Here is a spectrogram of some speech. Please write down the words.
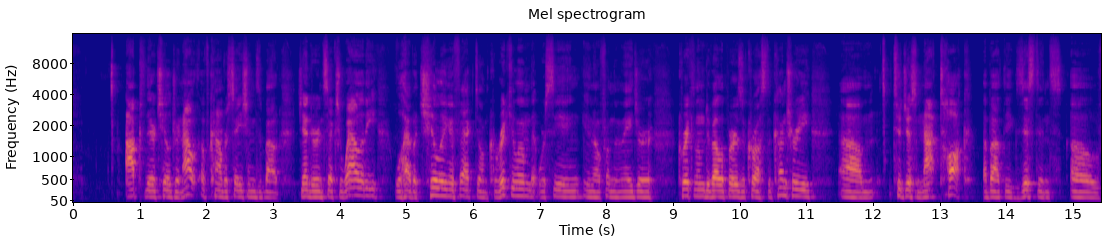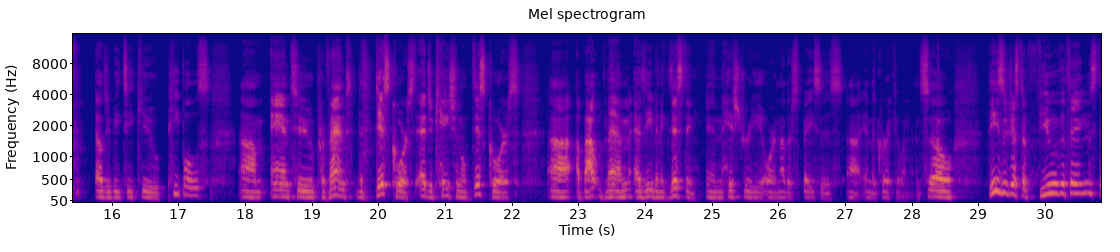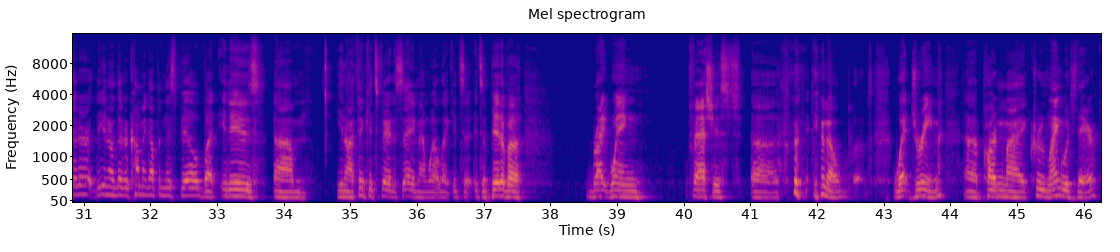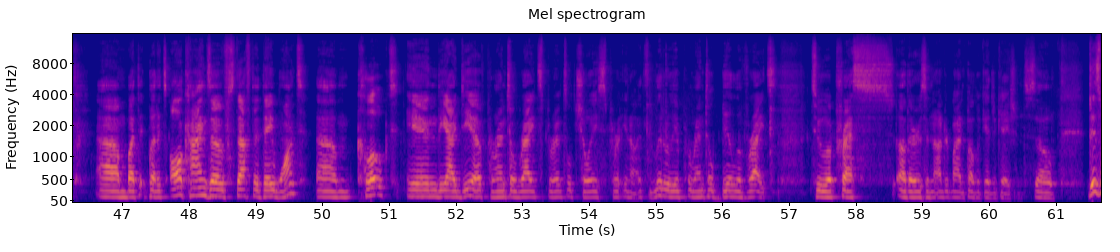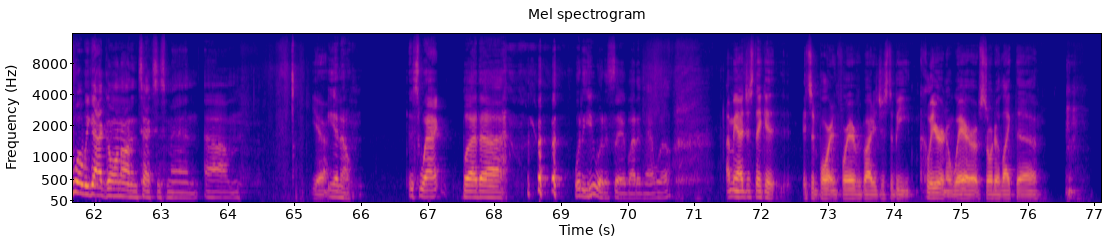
opt their children out of conversations about gender and sexuality will have a chilling effect on curriculum that we're seeing you know from the major curriculum developers across the country um, to just not talk about the existence of lgbtq peoples um, and to prevent the discourse educational discourse uh, about them as even existing in history or in other spaces uh, in the curriculum and so these are just a few of the things that are you know that are coming up in this bill, but it is um, you know I think it's fair to say, Manuel, like it's a it's a bit of a right wing fascist uh, you know wet dream. Uh, pardon my crude language there. Um, but but it's all kinds of stuff that they want um, cloaked in the idea of parental rights, parental choice. Per, you know, it's literally a parental bill of rights to oppress others and undermine public education. So this is what we got going on in Texas, man. Um, yeah, you know, it's whack. But uh, what do you want to say about it, Manuel? I mean, I just think it it's important for everybody just to be clear and aware of sort of like the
